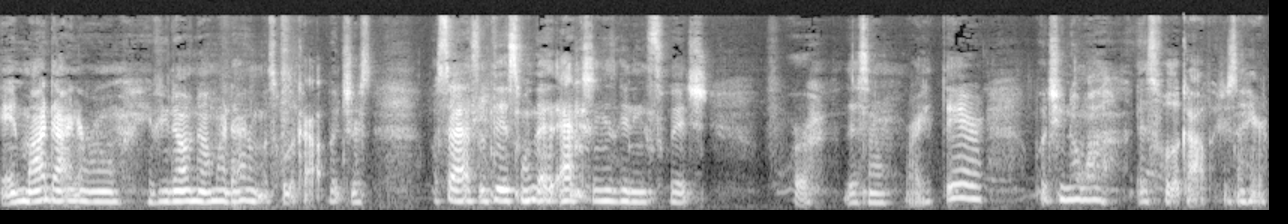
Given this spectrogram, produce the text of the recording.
in my dining room. If you don't know, my dining room is full of cow pictures. Besides this one that actually is getting switched for this one right there. But you know what? It's full of cow pictures in here.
